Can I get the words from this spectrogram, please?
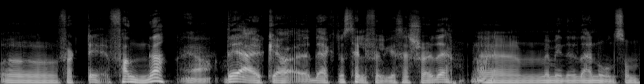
uh, 40 fanga, Ja. det er jo ikke, det er ikke noe selvfølge i seg sjøl, det. Uh, med mindre det er noen som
